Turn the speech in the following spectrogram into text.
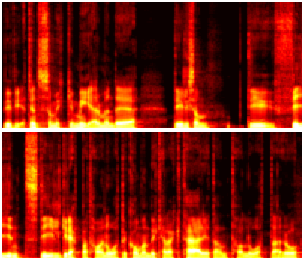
vi vet ju inte så mycket mer, men det, det är liksom det är fint stilgrepp att ha en återkommande karaktär i ett antal låtar. Och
